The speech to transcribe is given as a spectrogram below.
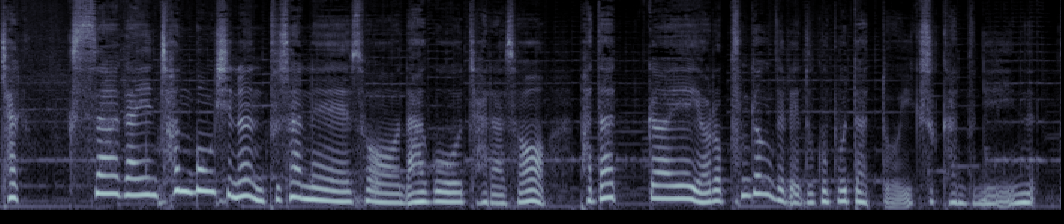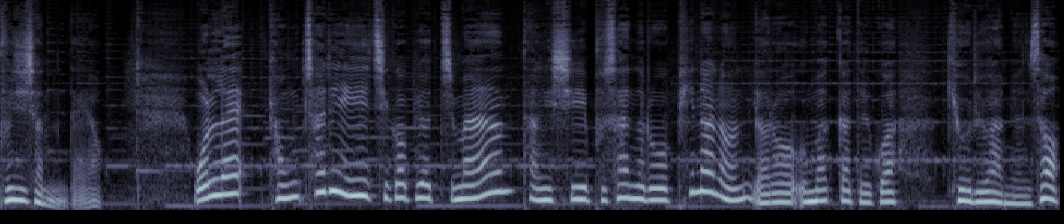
작사가인 천봉 씨는 부산에서 나고 자라서 바닷가의 여러 풍경들에 누구보다 또 익숙한 분이 분이셨는데요. 원래 경찰이 직업이었지만 당시 부산으로 피난온 여러 음악가들과 교류하면서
